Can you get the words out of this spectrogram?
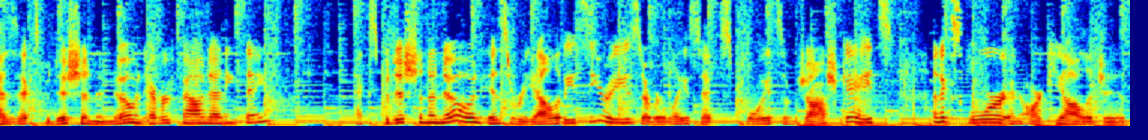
Has Expedition Unknown ever found anything? Expedition Unknown is a reality series that relates exploits of Josh Gates, an explorer and archaeologist.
